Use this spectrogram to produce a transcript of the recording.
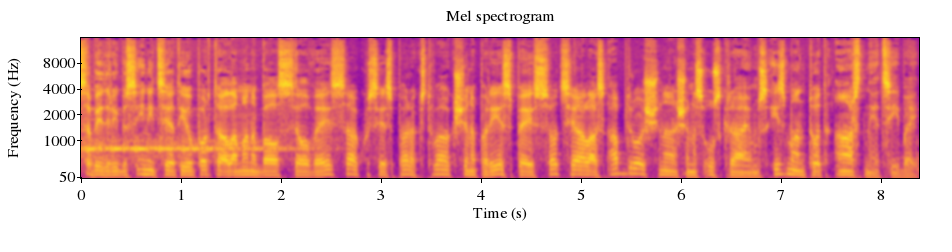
Sabiedrības iniciatīva portālā Mana balss LV sākusies parakstu vākšana par iespēju sociālās apdrošināšanas uzkrājumus izmantot ārstniecībai.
